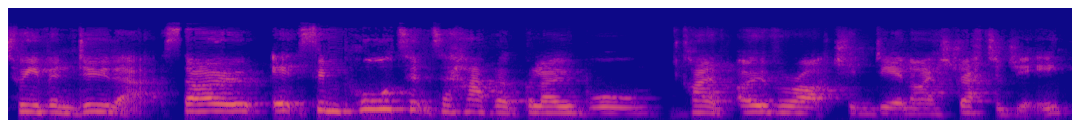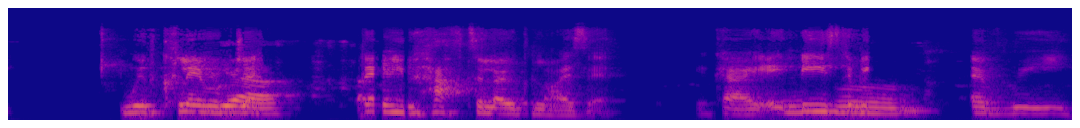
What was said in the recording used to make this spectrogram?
to even do that. So it's important to have a global kind of overarching D&I strategy with clear objectives. Yeah. Then you have to localize it. Okay, it needs to be mm. every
